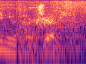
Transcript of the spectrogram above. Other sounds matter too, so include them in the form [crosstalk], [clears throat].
continued her journey,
